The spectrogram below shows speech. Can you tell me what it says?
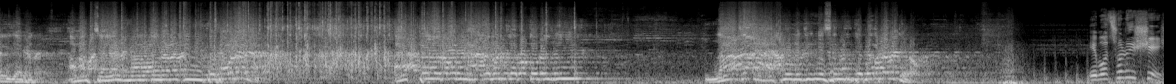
নিয়ে যাবেন আমার চ্যালেঞ্জ মমতা ব্যানার্জি নিতে পারবেন একটা লোকের নাগরিকত্ব যদি না যায় আপনি রেজিগনেশন দিতে পারবেন তো এবছরই শেষ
